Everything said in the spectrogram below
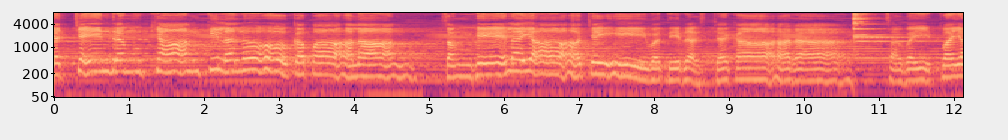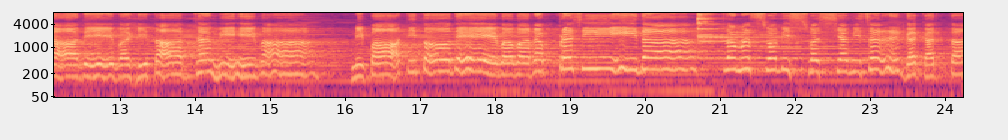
यच्चेन्द्रमुख्यान् किल लोकपालान् संहेलया चैव तिरश्चकार स वै त्वया देवहितार्थमेव। निपातितो देववरप्रसीद। त्वमस्व विश्वस्य विसर्गकर्ता।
